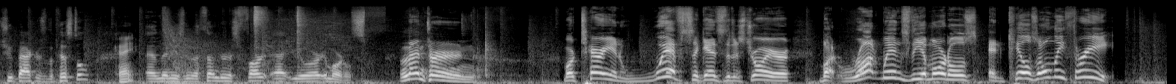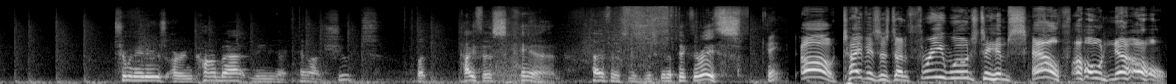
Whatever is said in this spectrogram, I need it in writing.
shoot backwards with the pistol, Okay. and then he's gonna thunderous fart at your immortals. Lantern. Mortarion whiffs against the Destroyer, but Rot wins the Immortals and kills only three. Terminators are in combat, meaning I cannot shoot, but Typhus can. Typhus is just gonna pick the race. Okay. Oh, Typhus has done three wounds to himself. Oh no!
